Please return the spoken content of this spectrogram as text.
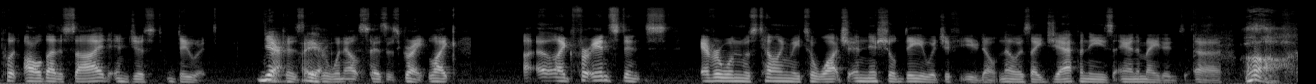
put all that aside and just do it. Yeah, because yeah. everyone else says it's great. Like, uh, like for instance, everyone was telling me to watch Initial D, which, if you don't know, is a Japanese animated. Uh, Oh.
